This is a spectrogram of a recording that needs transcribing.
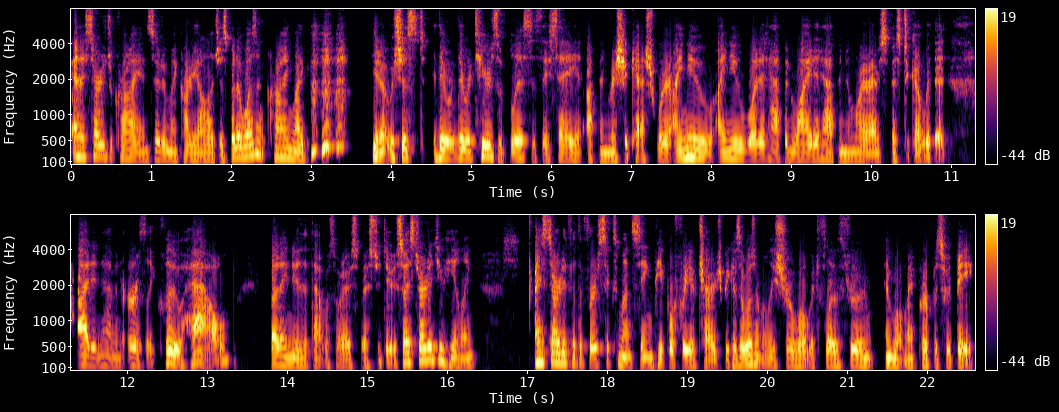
And I started to cry, and so did my cardiologist. But I wasn't crying like, you know, it was just there were there were tears of bliss, as they say up in Rishikesh, where I knew I knew what had happened, why it had happened, and where I was supposed to go with it. I didn't have an earthly clue how, but I knew that that was what I was supposed to do. So I started you healing. I started for the first six months seeing people free of charge because I wasn't really sure what would flow through and, what my purpose would be.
